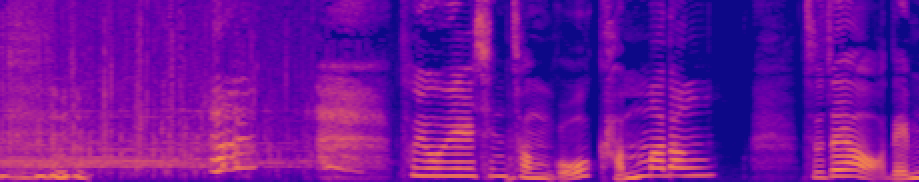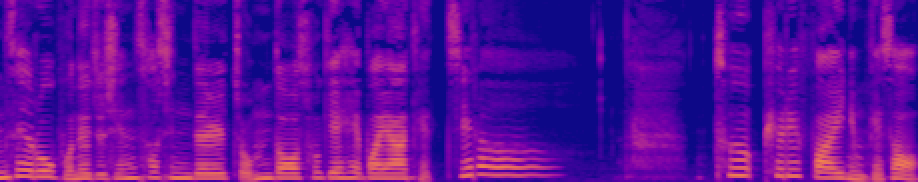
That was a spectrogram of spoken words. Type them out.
토요일 신청곡 감마당. 주제어 냄새로 보내주신 서신들 좀 더 소개해봐야겠지라. 투 퓨리파이님께서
